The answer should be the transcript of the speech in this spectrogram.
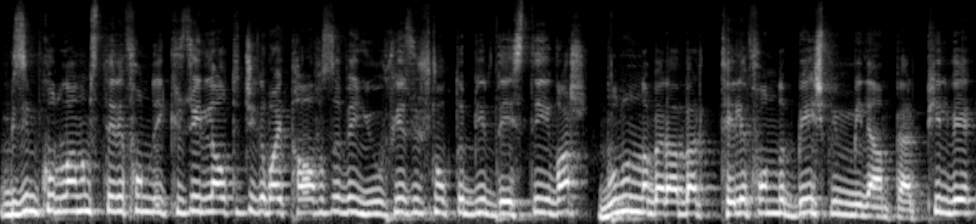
Bizim kullandığımız telefonda 256 GB hafıza ve UFS 3.1 desteği var. Bununla beraber telefonda 5000 mAh pil ve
